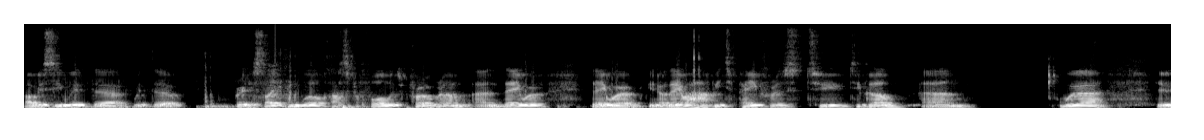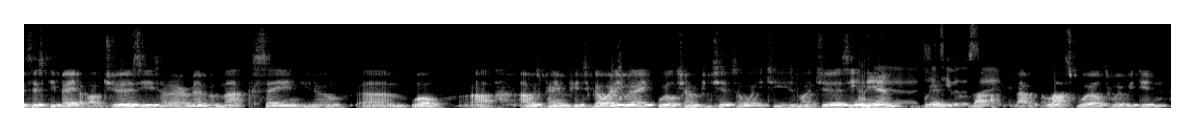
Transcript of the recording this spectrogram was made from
obviously with the with the British Cycling World Class Performance Program, and they were, they were, you know, they were happy to pay for us to to go. Um, where there was this debate about jerseys, and I remember Max saying, you know, um, well, uh, I was paying for you to go anyway. World Championships, I want you to use my jersey. In the end, yeah, we ended, that, I think that was the last Worlds where we didn't,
